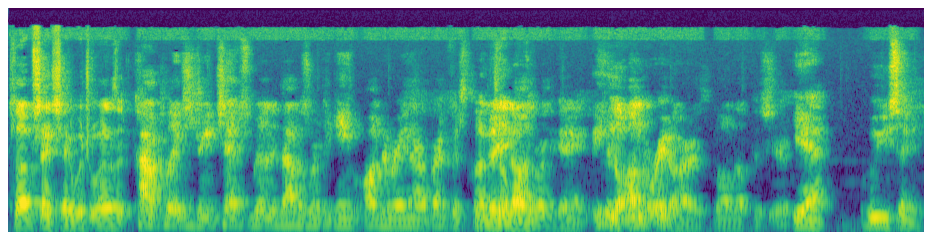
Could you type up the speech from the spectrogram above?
Club Shay Shay. Which was it? Complex, Drink Champs, Million Dollars Worth of Game, On the Radar, Breakfast Club, million dollars worth of game. Even though on the radar is blown up this year. Yeah. Who you say?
